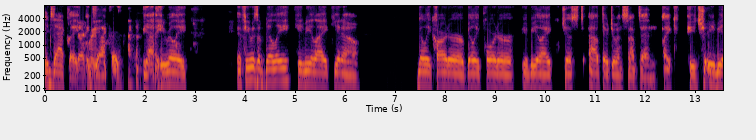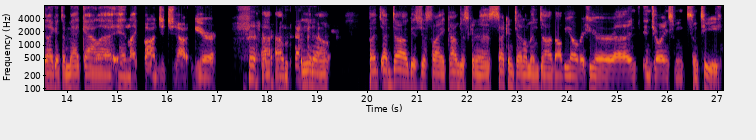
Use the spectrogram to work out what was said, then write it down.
Exactly. Exactly. Exactly. yeah, he really. If he was a Billy, he'd be like you know, Billy Carter or Billy Porter. He'd be like just out there doing something. Like he'd he'd be like at the Met Gala in like bondage gear. um, you know. But uh, Doug is just like I'm just gonna second gentleman Doug. I'll be over here uh, en- enjoying some some tea.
